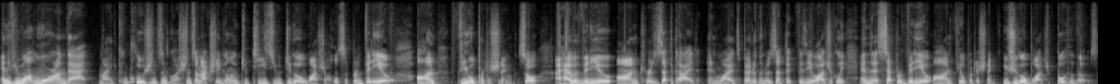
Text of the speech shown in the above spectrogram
And if you want more on that, my conclusions and questions, I'm actually going to tease you to go watch a whole separate video on fuel partitioning. So I have a video on tirzepatide and why it's better than Ozempic physiologically, and then a separate video on fuel partitioning. You should go watch both of those.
